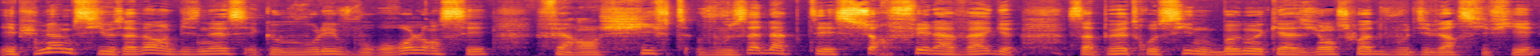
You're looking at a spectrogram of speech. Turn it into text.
Et puis même si vous avez un business et que vous voulez vous relancer, faire un shift, vous adapter, surfer la vague, ça peut être aussi une bonne occasion soit de vous diversifier,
